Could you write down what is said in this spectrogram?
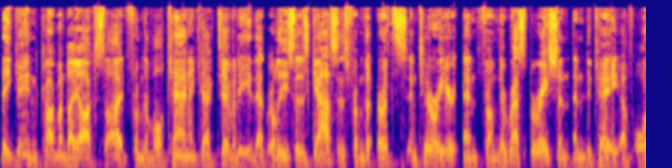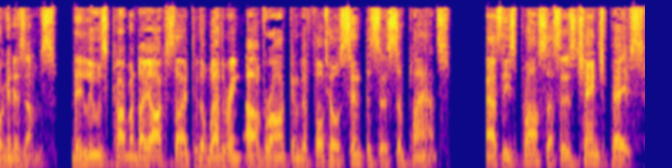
They gain carbon dioxide from the volcanic activity that releases gases from the Earth's interior and from the respiration and decay of organisms. They lose carbon dioxide to the weathering of rock and the photosynthesis of plants. As these processes change pace,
